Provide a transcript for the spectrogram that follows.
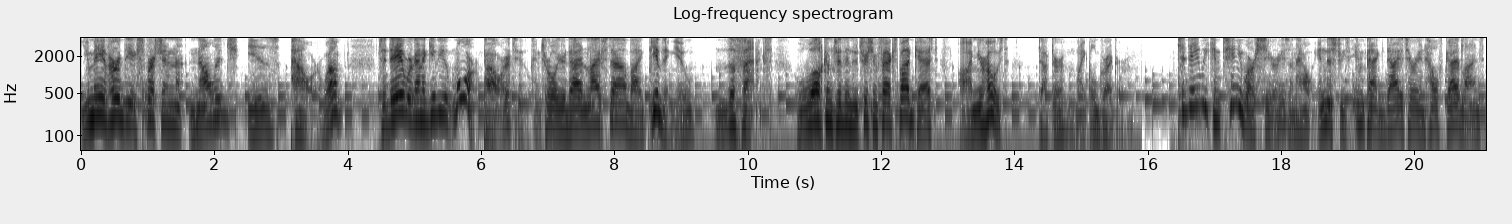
You may have heard the expression, knowledge is power. Well, today we're going to give you more power to control your diet and lifestyle by giving you the facts. Welcome to the Nutrition Facts Podcast. I'm your host, Dr. Michael Greger. Today we continue our series on how industries impact dietary and health guidelines,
